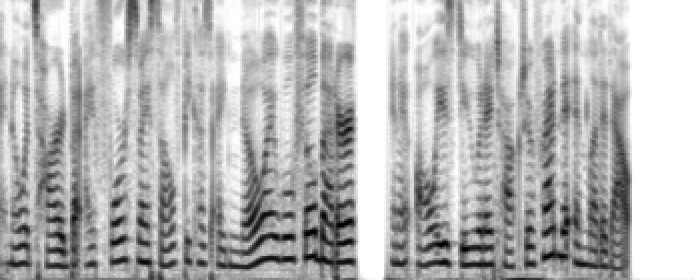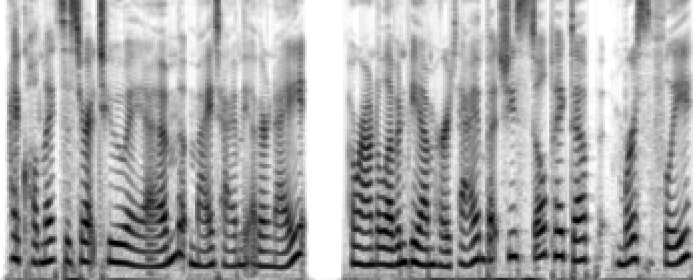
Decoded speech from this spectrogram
I know it's hard, but I force myself because I know I will feel better. And I always do when I talk to a friend and let it out. I called my sister at 2 a.m. my time the other night, around 11 p.m. her time, but she still picked up mercifully.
